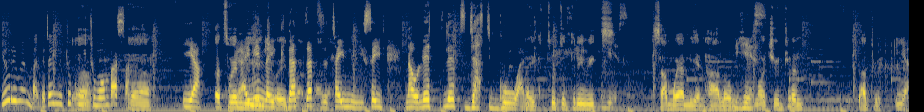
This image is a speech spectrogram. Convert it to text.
You remember the time you took Yeah. me to mombasa? Yeah. Yeah. That's when i we mean like that that's the time we said now let let's just go and like two to three weeks. Yes. Somewhere me and her alone. Yes. no children that way. Yeah,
